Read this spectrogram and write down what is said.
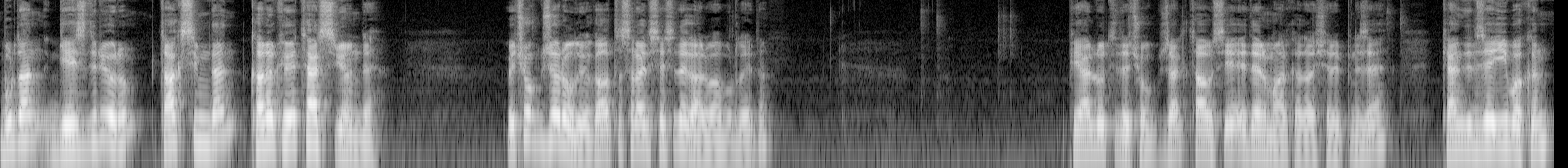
Buradan gezdiriyorum. Taksim'den Karaköy'e ters yönde. Ve çok güzel oluyor. Galatasaray Lisesi de galiba buradaydı. Pierlotti de çok güzel. Tavsiye ederim arkadaşlar hepinize. Kendinize iyi bakın.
